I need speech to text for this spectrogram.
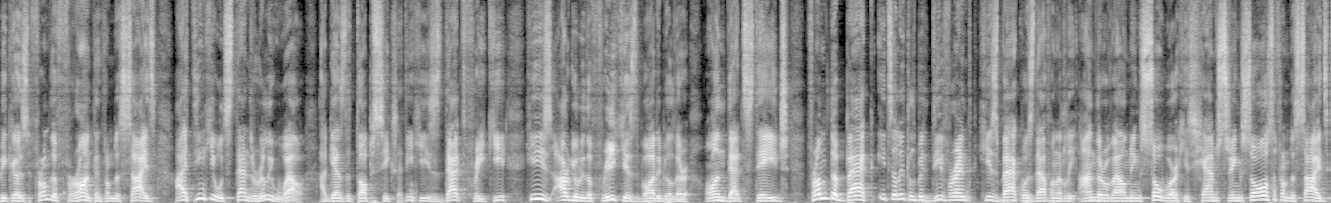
because from the front and from the sides, I think he would stand really well against the top 6. I think he's that freaky. He's arguably the freakiest bodybuilder on that stage. From the back, it's a little bit different. His back was definitely underwhelming, so were his hamstrings. So also from the sides,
